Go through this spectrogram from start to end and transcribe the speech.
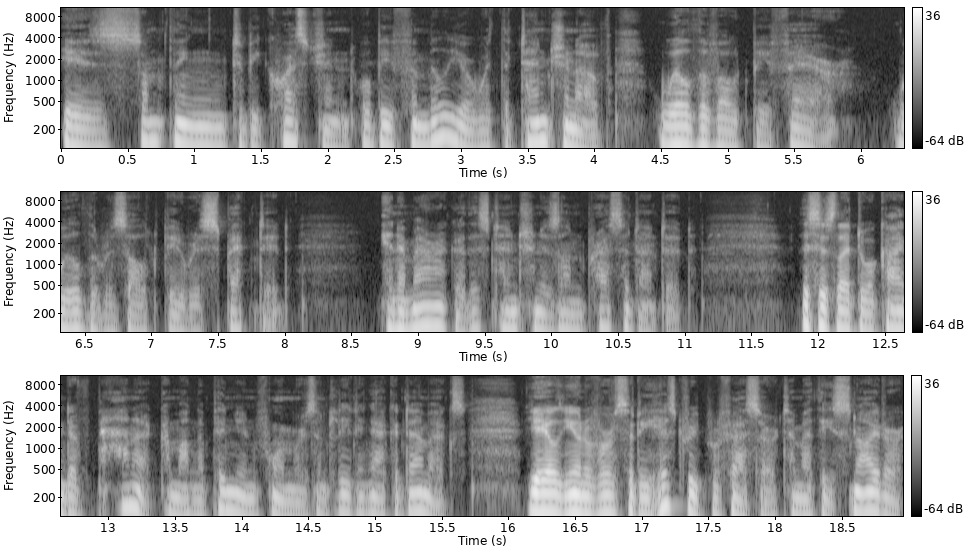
is something to be questioned will be familiar with the tension of will the vote be fair? Will the result be respected? In America, this tension is unprecedented. This has led to a kind of panic among opinion formers and leading academics. Yale University history professor Timothy Snyder,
